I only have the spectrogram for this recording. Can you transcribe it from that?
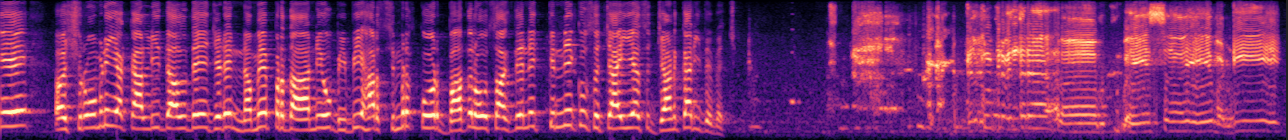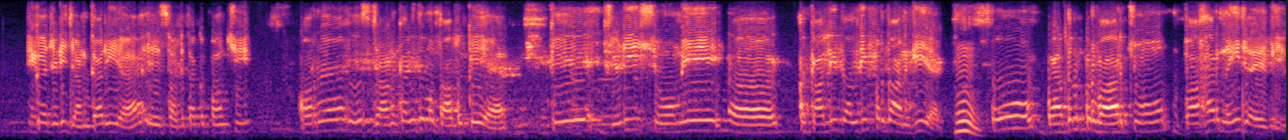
ਕਿ ਸ਼੍ਰੋਮਣੀ ਅਕਾਲੀ ਦਲ ਦੇ ਜਿਹੜੇ ਨਵੇਂ ਪ੍ਰਧਾਨ ਨੇ ਉਹ ਬੀਬੀ ਹਰਸਿਮਰਤ ਕੌਰ ਬਾਦਲ ਹੋ ਸਕਦੇ ਨੇ। ਕਿੰਨੀ ਕੁ ਸੱਚਾਈ ਹੈ ਇਸ ਜਾਣਕਾਰੀ ਦੇ ਵਿੱਚ? ਬਿਲਕੁਲ ਪ੍ਰਵਿੰਦਰ ਇਸ ਇਹ ਵੱਡੀ ਇੱਕ ਜਿਹੜੀ ਜਾਣਕਾਰੀ ਹੈ ਇਹ ਸਾਡੇ ਤੱਕ ਪਹੁੰਚੀ। ਔਰ ਇਸ ਜਾਣਕਾਰੀ ਦੇ ਮੁਤਾਬਕ ਇਹ ਹੈ ਕਿ ਜਿਹੜੀ ਸ਼੍ਰੋਮਣੀ ਅਹ, ਅਕਾਲੀ ਦਲ ਦੀ ਪ੍ਰਧਾਨਗੀ ਹੈ। ਉਹ ਬਾਦਲ ਪਰਿਵਾਰ ਚੋਂ ਬਾਹਰ ਨਹੀਂ ਜਾਏਗੀ।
